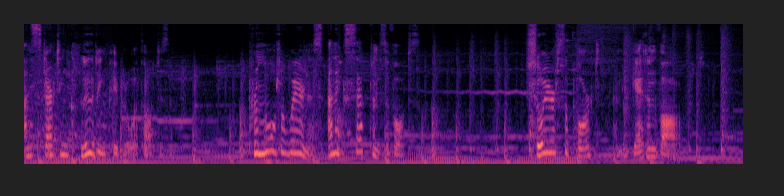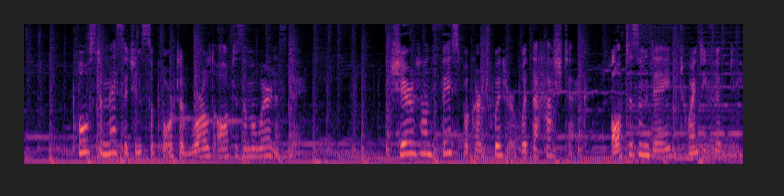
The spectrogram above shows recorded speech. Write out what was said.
and start including people with autism. Promote awareness and acceptance of autism. Show your support and get involved. Post a message in support of World Autism Awareness Day. Share it on Facebook or Twitter with the hashtag Autism Day 2015.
